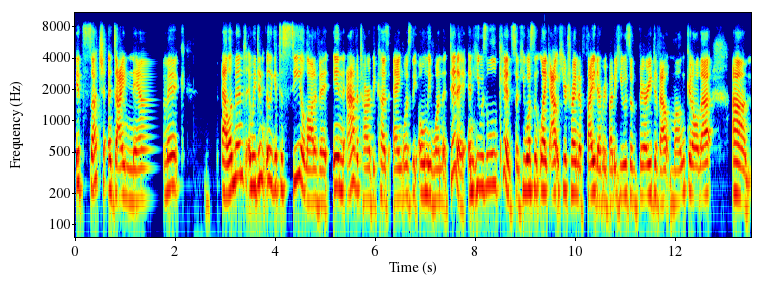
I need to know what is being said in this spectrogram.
it's such a dynamic element and we didn't really get to see a lot of it in avatar because Aang was the only one that did it and he was a little kid so he wasn't like out here trying to fight everybody. He was a very devout monk and all that. Um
